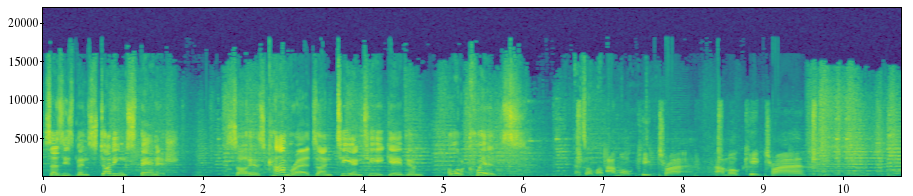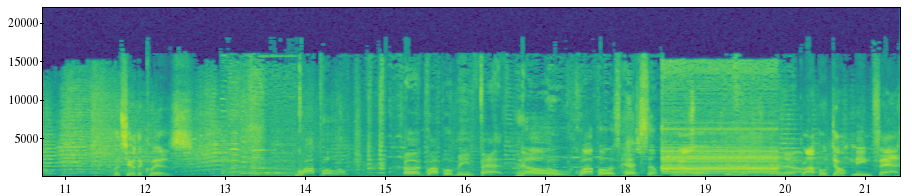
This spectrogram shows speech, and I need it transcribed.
says he's been studying Spanish. So his comrades on TNT gave him a little quiz. That's on my. I'm gonna keep trying. I'm gonna keep trying. Let's hear the quiz. Guapo. Uh, guapo mean fat. No, Guapo is handsome. No. Guapo don't mean fat.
